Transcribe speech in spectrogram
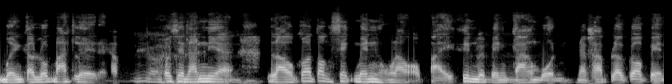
เหมือนกับรถบัสเลยนะครับ เพราะฉะนั้นเนี่ยเราก็ต้อง segment ของเราออกไปขึ้นไปเป็นกลางบนนะครับ แล้วก็เป็น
